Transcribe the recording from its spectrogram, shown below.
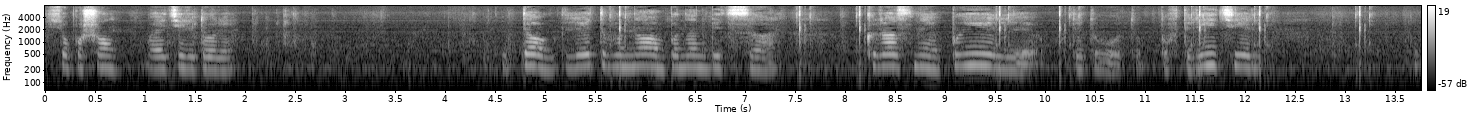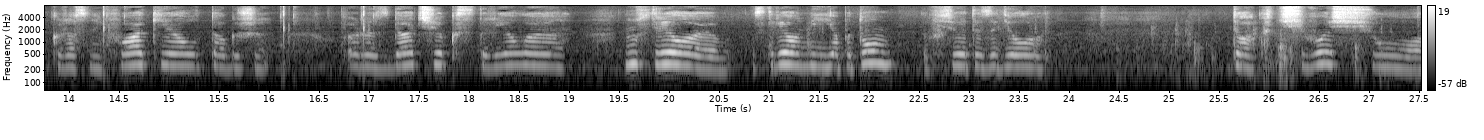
Все, пошел. Моя территория. Так, для этого нам понадобится красная пыль, вот это вот повторитель, красный факел, также раздатчик, стрелы. Ну, стрелы, стрелами я потом все это заделаю. Так, чего еще?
